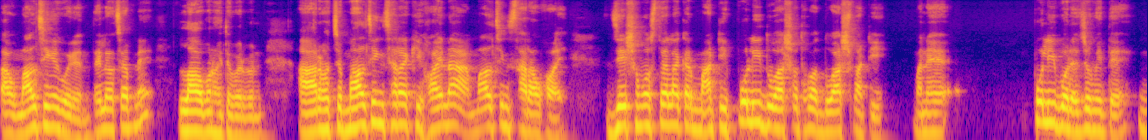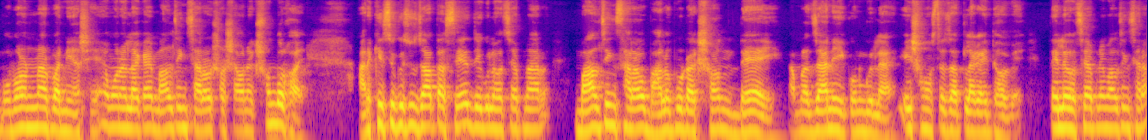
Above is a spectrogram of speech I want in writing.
তাও মালচিং এ করেন। তাহলে হচ্ছে আপনি লাভবান হইতে পারবেন। আর হচ্ছে মালচিং ছাড়া কি হয় না? মালচিং ছাড়াও হয়। যে সমস্ত এলাকার মাটি পলি দোআঁশ অথবা দোআঁশ মাটি মানে পলি পড়ে জমিতে, বন্যার পানি আসে, এমন এলাকায় মালচিং ছাড়াও শশা অনেক সুন্দর হয়। আর কিছু কিছু জাত আছে যেগুলো হচ্ছে আপনার মালচিং ছাড়াও ভালো প্রোডাকশন দেয়। আমরা জানি কোনগুলা, এই সমস্ত জাত লাগাইতে হবে। তাহলে হচ্ছে আপনি মালচিং ছাড়া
